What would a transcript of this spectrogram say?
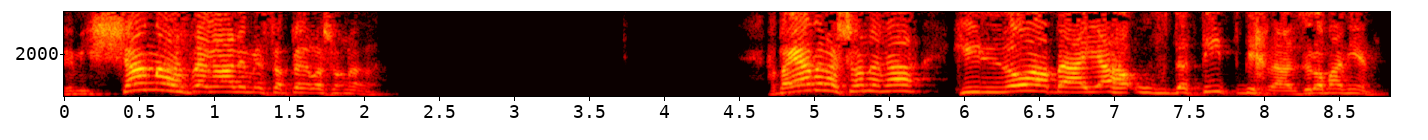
ומשם האזהרה למספר לשון הרע. הבעיה בלשון הרע היא לא הבעיה העובדתית בכלל, זה לא מעניין.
